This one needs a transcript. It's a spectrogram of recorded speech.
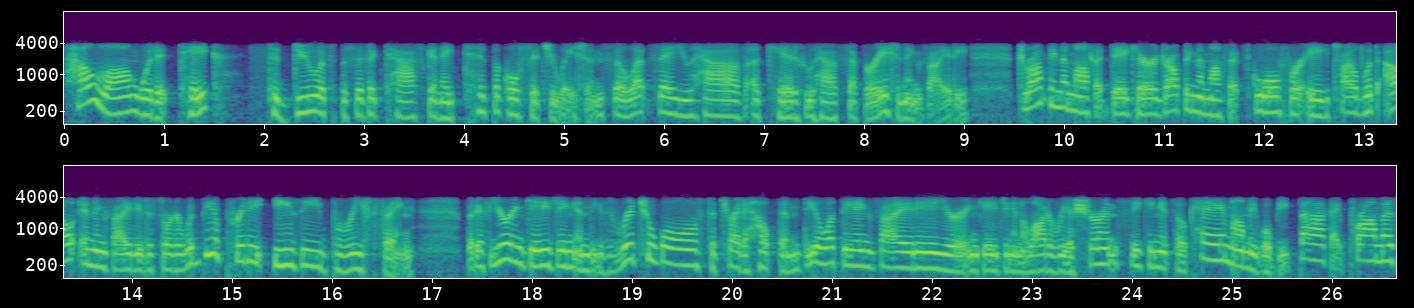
how long would it take to do a specific task in a typical situation. So let's say you have a kid who has separation anxiety. Dropping them off at daycare, dropping them off at school for a child without an anxiety disorder would be a pretty easy, brief thing. But if you're engaging in these rituals to try to help them deal with the anxiety, you're engaging in a lot of reassurance seeking, it's okay, mommy will be back, I promise.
